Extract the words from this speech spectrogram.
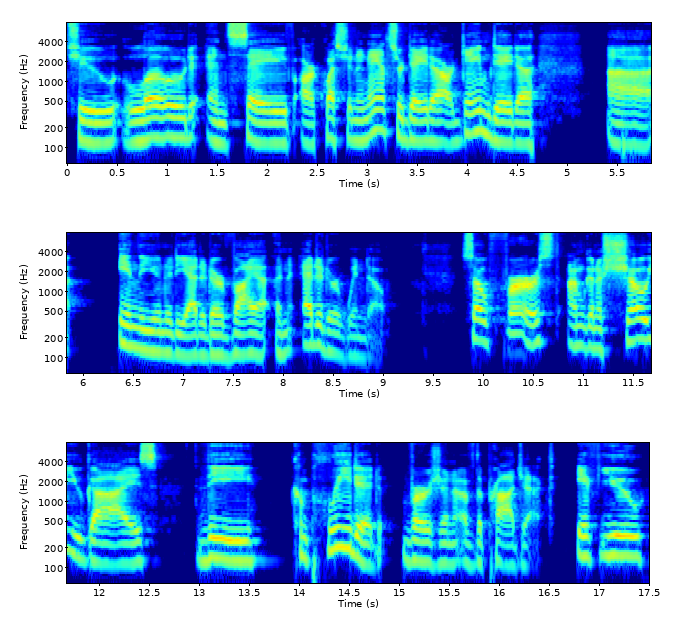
to load and save our question and answer data, our game data, uh, in the Unity editor via an editor window. So first, I'm going to show you guys the completed version of the project. If you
